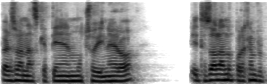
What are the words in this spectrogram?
personas que tienen mucho dinero y te estoy hablando, por ejemplo,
